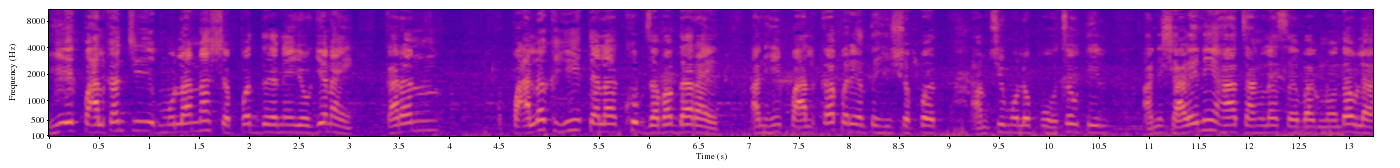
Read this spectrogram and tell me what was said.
ही एक पालकांची मुलांना शपथ देणे योग्य नाही कारण पालक ही त्याला खूप जबाबदार आहेत. आणि ही पालकापर्यंत ही शपथ आमची मुलं पोहोचवतील. आणि शाळेने हा चांगला सहभाग नोंदवला.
